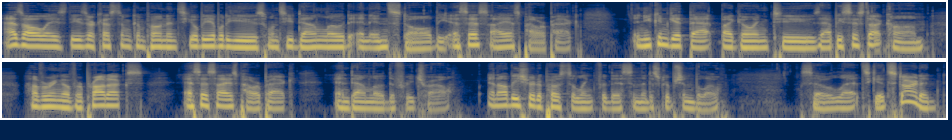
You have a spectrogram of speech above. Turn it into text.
As always, these are custom components you'll be able to use once you download and install the SSIS Power Pack. And you can get that by going to zappysys.com, hovering over Products, SSIS Power Pack, and download the free trial. And I'll be sure to post a link for this in the description below. So let's get started.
